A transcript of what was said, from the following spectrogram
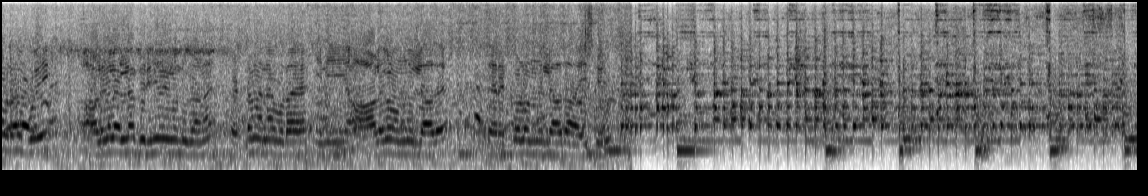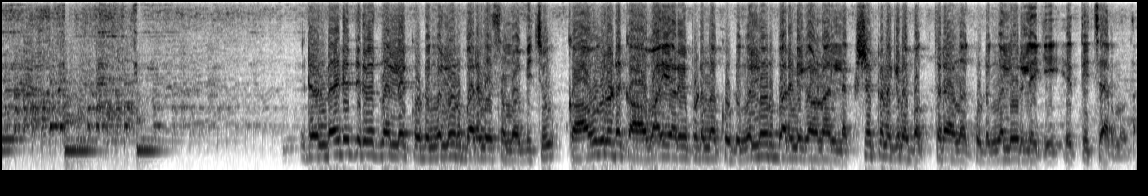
അവിടെ നിന്ന് പോയി ആളുകളെല്ലാം പിരിഞ്ഞു പോയിക്കൊണ്ടിരിക്കുകയാണ്. പെട്ടെന്ന് തന്നെ ഇവിടെ ഇനി ആളുകളൊന്നുമില്ലാതെ തിരക്കുകളൊന്നുമില്ലാതെ ആയിത്തീരും. രണ്ടായിരത്തി ഇരുപത്തിനാലിലെ കൊടുങ്ങല്ലൂർ ഭരണി സമാപിച്ചു കാവുകളുടെ കാവായി അറിയപ്പെടുന്ന കൊടുങ്ങല്ലൂർ ഭരണി കാണാൻ ലക്ഷക്കണക്കിന് ഭക്തരാണ് കൊടുങ്ങല്ലൂരിലേക്ക് എത്തിച്ചേർന്നത്.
